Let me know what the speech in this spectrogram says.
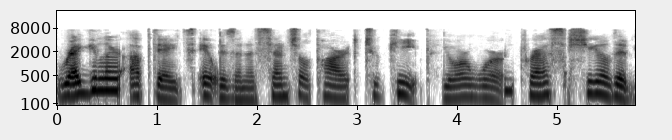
Regular updates It is an essential part to keep your WordPress shielded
